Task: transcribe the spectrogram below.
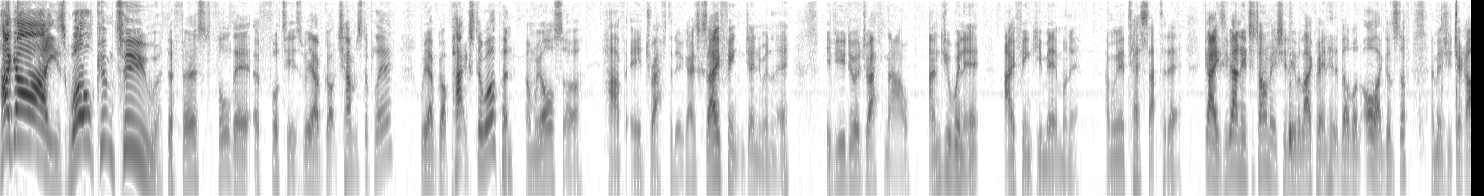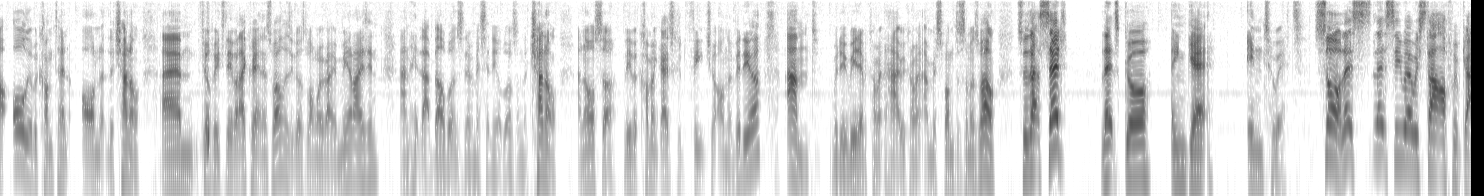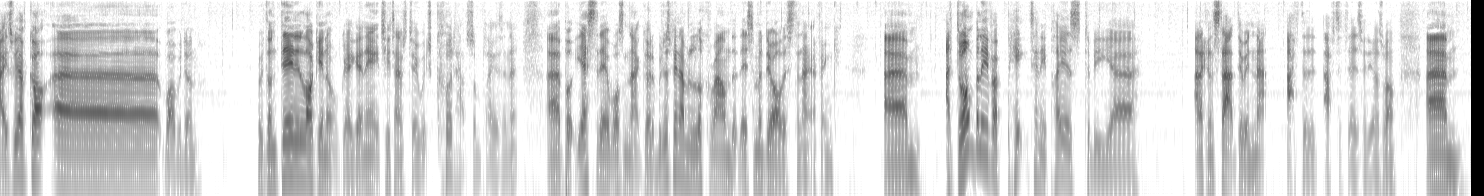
Hi guys, welcome to the first full day of futties. We have got champs to play, we have got packs to open, and we also have a draft to do, guys. Because I think, genuinely, if you do a draft now and you win it, I think you make money. And we're going to test that today. Guys, if you are new to the channel, make sure you leave a like, rate, and hit the bell button, all that good stuff. And make sure you check out all the other content on the channel. Um, feel free to leave a like rating as well, as it goes a long way me realising. And hit that bell button so you never miss any uploads on the channel. And also, leave a comment, guys, could feature on the video. And we do read every comment, heart every comment, and respond to some as well. So that said, let's go and get into it. So let's let's see where we start off with, guys. We have got uh, what have we done? We've done daily login upgrade, getting 82 times 2, which could have some players in it. Uh, but yesterday wasn't that good. We've just been having a look around at this. I'm going to do all this tonight, I think. Um, I don't believe I picked any players to be... Uh, and I can start doing that after the, after today's video as well. Um,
